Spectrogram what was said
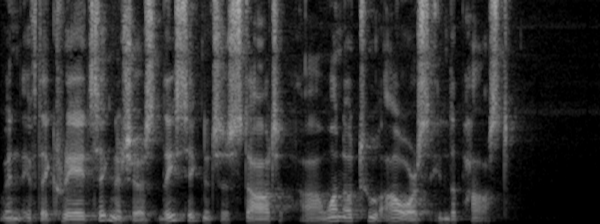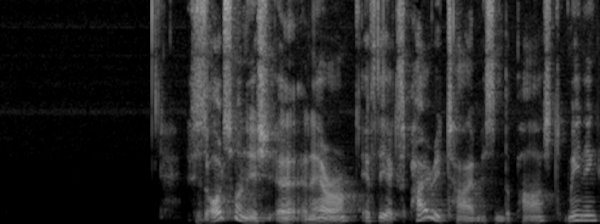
when, if they create signatures, these signatures start uh, one or two hours in the past. It is also an, issue, uh, an error if the expiry time is in the past, meaning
